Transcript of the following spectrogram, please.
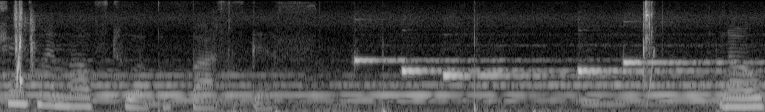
change my mouth to a proboscis. No,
